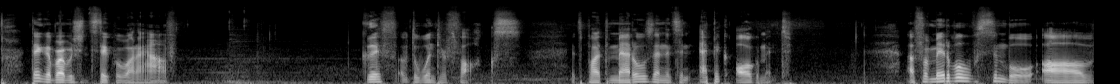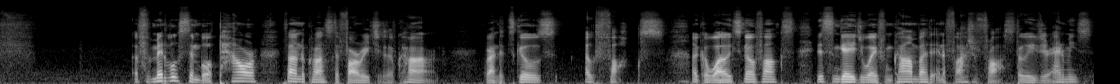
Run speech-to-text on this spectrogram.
I think I probably should stick with what I have. Glyph of the Winter Fox. It's part of medals and it's an epic augment. A formidable symbol of a formidable symbol of power found across the far reaches of Cairn. Granted skills outfox. Like a wily snow fox, disengage away from combat in a flash of frost that leaves your enemies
